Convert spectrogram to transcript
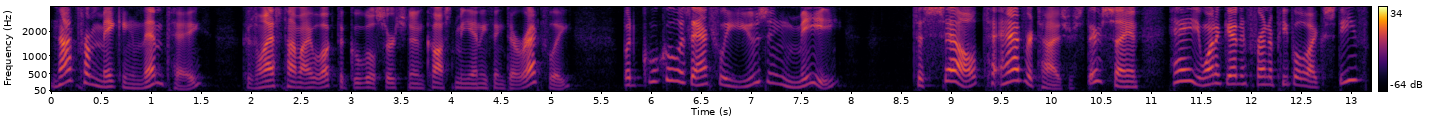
not from making them pay, because last time I looked, the Google search didn't cost me anything directly, but Google is actually using me to sell to advertisers. They're saying, hey, you want to get in front of people like Steve?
